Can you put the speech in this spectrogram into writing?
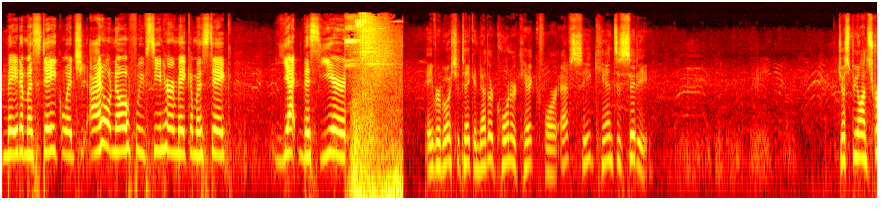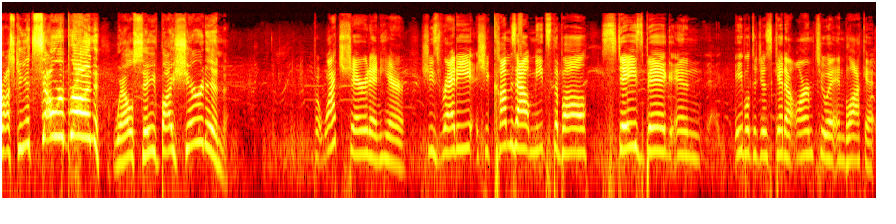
made a mistake, which I don't know if we've seen her make a mistake yet this year. Averbuch should take another corner kick for FC Kansas City. Just beyond Skroski, it's Sauerbrunn! Well saved by Sheridan. But watch Sheridan here. She's ready. She comes out, meets the ball, stays big, and able to just get an arm to it and block it.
